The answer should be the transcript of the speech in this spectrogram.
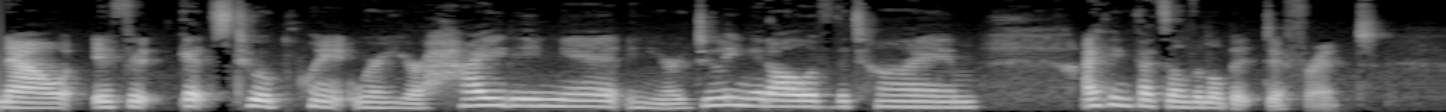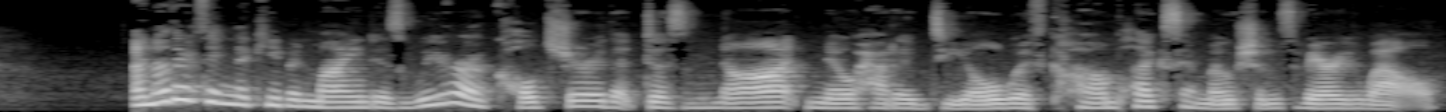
Now, if it gets to a point where you're hiding it and you're doing it all of the time, I think that's a little bit different. Another thing to keep in mind is we are a culture that does not know how to deal with complex emotions very well.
